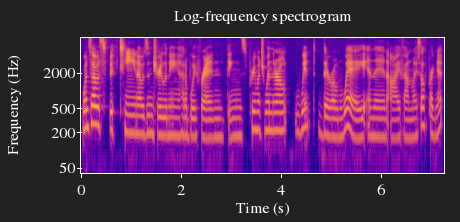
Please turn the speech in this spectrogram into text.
Once I was 15, I was in cheerleading, I had a boyfriend, things pretty much went their own went their own way, and then I found myself pregnant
